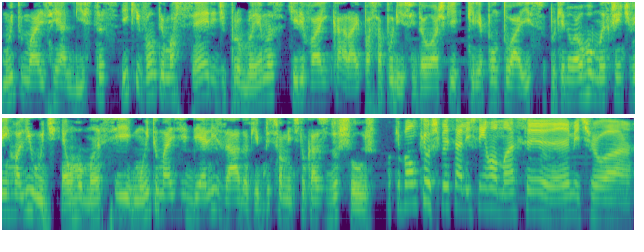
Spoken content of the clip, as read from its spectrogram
muito mais realistas e que vão ter uma série de problemas que ele vai encarar e passar por isso. Então eu acho que queria pontuar isso, porque não é o romance que a gente vê em Hollywood, é um romance muito mais idealizado aqui, principalmente no caso do shoujo. O que bom que o especialista em romance emitiu a,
